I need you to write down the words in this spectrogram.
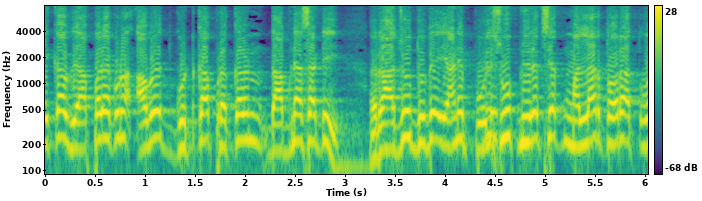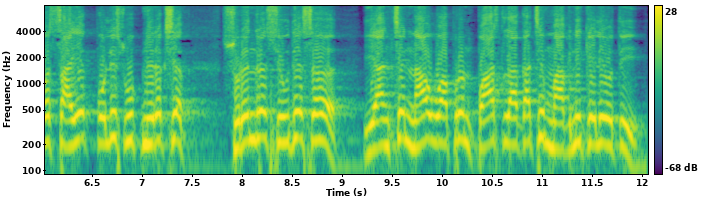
एका व्यापाऱ्याकडून अवैध गुटखा प्रकरण दाबण्यासाठी राजू दुबे याने पोलीस उपनिरीक्षक मल्हार थोरात व सहाय्यक पोलीस उपनिरीक्षक सुरेंद्र शिवदेसह यांचे नाव वापरून पाच लाखाची मागणी केली होती.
